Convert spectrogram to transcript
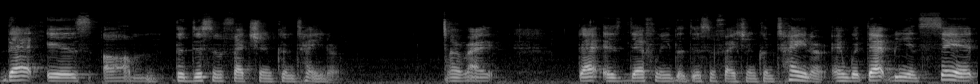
That is um, the disinfection container. All right, that is definitely the disinfection container. And with that being said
